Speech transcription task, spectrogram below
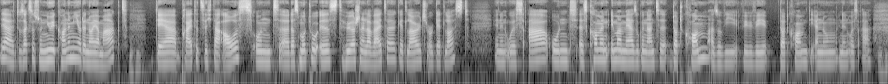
Ja, du sagst ja schon New Economy oder neuer Markt. Mhm der breitet sich da aus und äh, das Motto ist höher, schneller, weiter, get large or get lost in den USA und es kommen immer mehr sogenannte .com, also wie www.com, die Endung in den USA, mhm.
